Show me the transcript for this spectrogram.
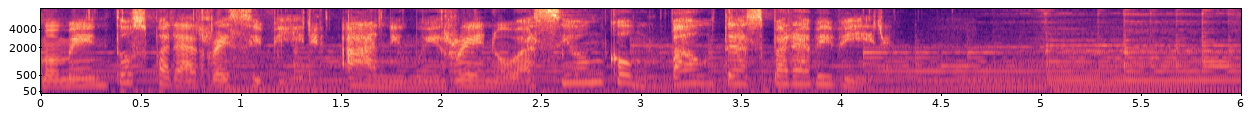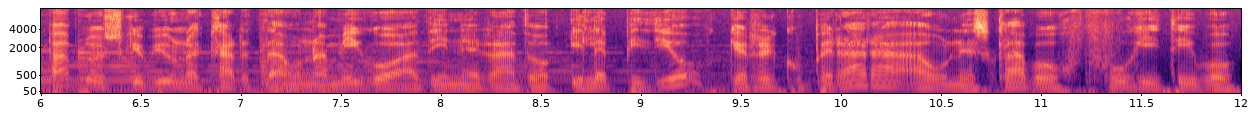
Momentos para recibir ánimo y renovación con pautas para vivir. Pablo escribió una carta a un amigo adinerado y le pidió que recuperara a un esclavo fugitivo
